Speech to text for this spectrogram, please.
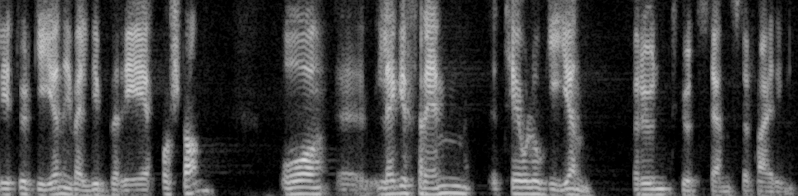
liturgien i veldig bred forstand, og eh, legger frem teologien rundt gudstjenestefeiringen.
